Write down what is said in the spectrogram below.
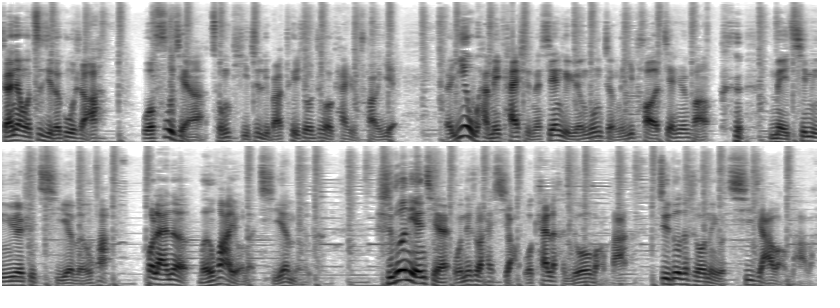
讲讲我自己的故事啊。我父亲啊，从体制里边退休之后开始创业，呃，业务还没开始呢，先给员工整了一套健身房，美其名曰是企业文化。后来呢，文化有了，企业没了。十多年前，我那时候还小，我开了很多网吧，最多的时候呢有七家网吧吧。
